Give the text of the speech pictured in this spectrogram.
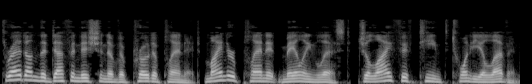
Thread on the definition of a protoplanet. Minor planet mailing list. July 15, 2011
